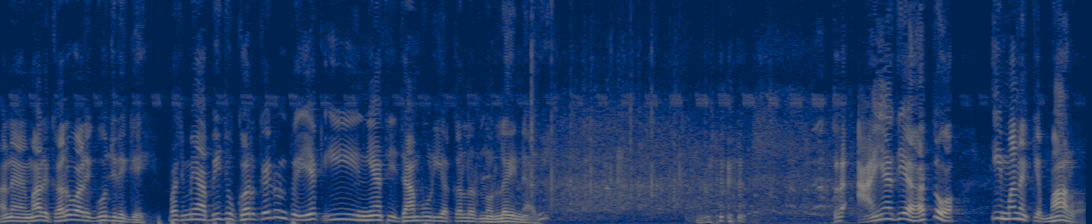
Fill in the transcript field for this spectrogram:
અને મારી ઘરવાળી ગુજરી ગઈ. પછી મેં આ બીજું ઘર કર્યું ને તો એક ઈ ત્યાંથી જાંબુડિયા કલરનો લઈને આવી. એટલે અહીંયા જે હતો એ મને કે, મારો.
